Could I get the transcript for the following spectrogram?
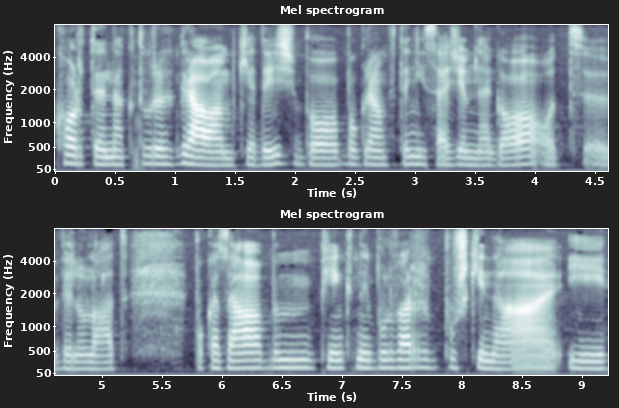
korty, na których grałam kiedyś, bo, bo gram w tenisa ziemnego od wielu lat. Pokazałabym piękny bulwar Puszkina i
